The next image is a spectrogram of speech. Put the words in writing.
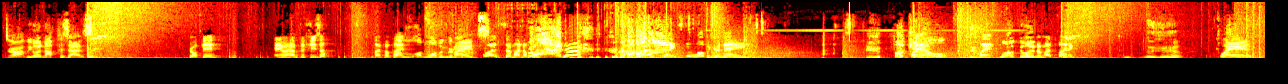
It's alright, we got enough pizzazz. Dropped in. Anyone have diffuser? Plan for plan. I'm, I'm lobbing grenades. Why is someone not Run! Place the lava grenade! Fucking Plant. hell. Plant! Lachlan. My planning. Plant.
